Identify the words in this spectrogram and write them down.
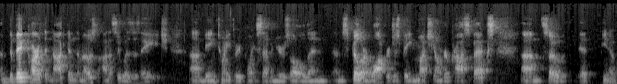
the big part that knocked him the most, honestly, was his age, uh, being 23.7 years old, and, and Spiller and Walker just being much younger prospects. Um, so it, you know,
